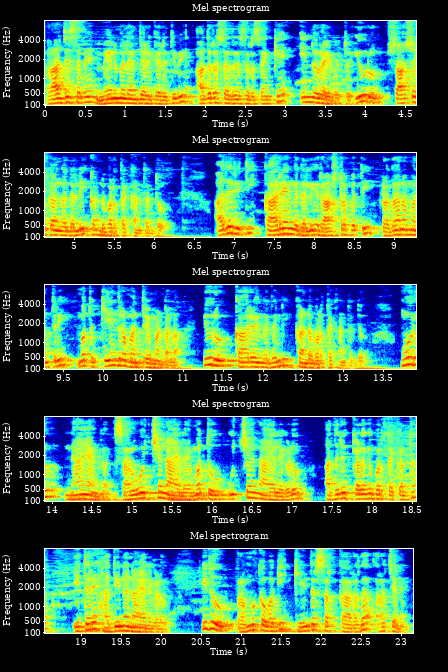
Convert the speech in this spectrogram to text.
ರಾಜ್ಯಸಭೆ ಮೇಲ್ಮನೆ ಅಂತೇಳಿ ಕರಿತೀವಿ. ಅದರ ಸದಸ್ಯರ ಸಂಖ್ಯೆ ಇನ್ನೂರೈವತ್ತು. ಇವರು ಶಾಸಕಾಂಗದಲ್ಲಿ ಕಂಡುಬರ್ತಕ್ಕಂಥದ್ದು. ಅದೇ ರೀತಿ ಕಾರ್ಯಾಂಗದಲ್ಲಿ ರಾಷ್ಟ್ರಪತಿ, ಪ್ರಧಾನಮಂತ್ರಿ ಮತ್ತು ಕೇಂದ್ರ ಮಂತ್ರಿಮಂಡಲ ಇವರು ಕಾರ್ಯಾಂಗದಲ್ಲಿ ಕಂಡುಬರ್ತಕ್ಕಂಥದ್ದು. ಮೂರು, ನ್ಯಾಯಾಂಗ, ಸರ್ವೋಚ್ಚ ನ್ಯಾಯಾಲಯ ಮತ್ತು ಉಚ್ಚ ನ್ಯಾಯಾಲಯಗಳು, ಅದರ ಕೆಳಗೆ ಬರ್ತಕ್ಕಂಥ ಇತರೆ ಅಧೀನ ನ್ಯಾಯಾಲಯಗಳು. ಇದು ಪ್ರಮುಖವಾಗಿ ಕೇಂದ್ರ ಸರ್ಕಾರದ ರಚನೆ.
